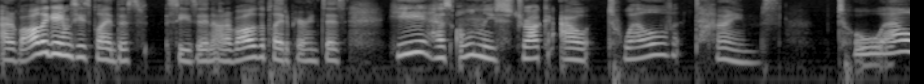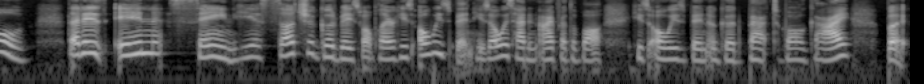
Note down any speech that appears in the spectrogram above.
out of all the games he's played this season, out of all of the plate appearances, he has only struck out 12 times. 12. That is insane. He is such a good baseball player. He's always been. He's always had an eye for the ball. He's always been a good bat to ball guy. But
